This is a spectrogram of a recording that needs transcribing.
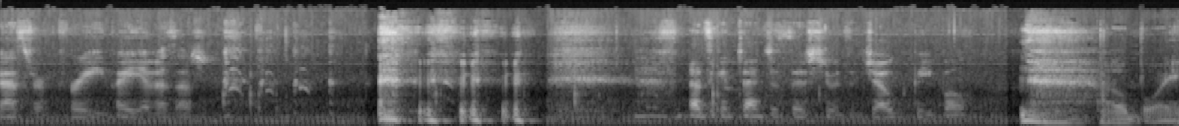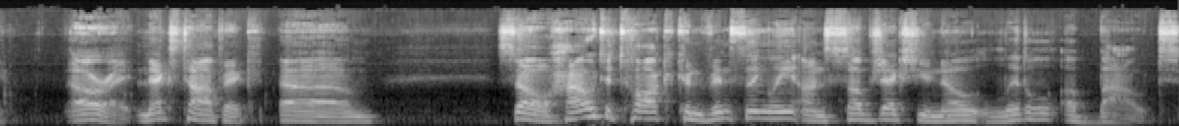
US for free, pay you a visit. That's a contentious issue. It's a joke, people. Oh boy. All right, next topic. Um, so, how to talk convincingly on subjects you know little about.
